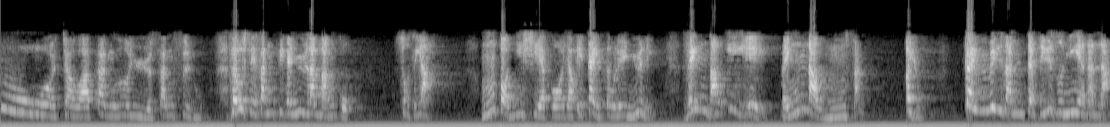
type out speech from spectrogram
我叫啊，当日遇上事，肉血上边的女人忙过，说这样。我到你写过要一改多的女人，人到一夜病到无生。哎呦，该美人绝对是孽人呐！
